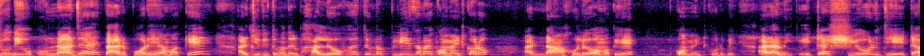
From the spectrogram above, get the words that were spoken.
যদি উকুন না যায় তারপরে আমাকে, আর যদি তোমাদের ভালোও হয় তোমরা প্লিজ আমায় কমেন্ট করো, আর না হলেও আমাকে কমেন্ট করবে। আর আমি এটা শিওর যে এটা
